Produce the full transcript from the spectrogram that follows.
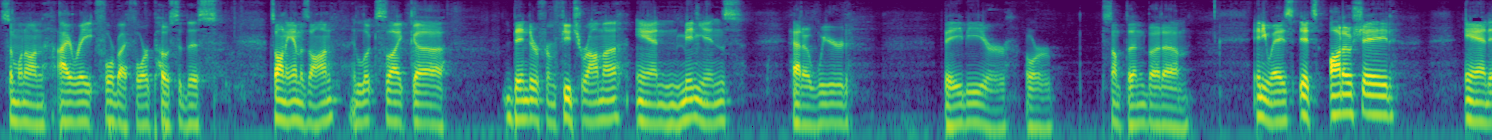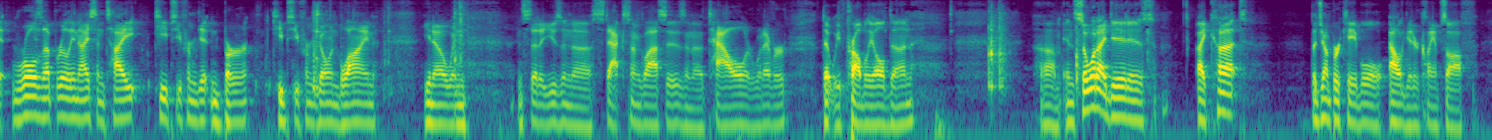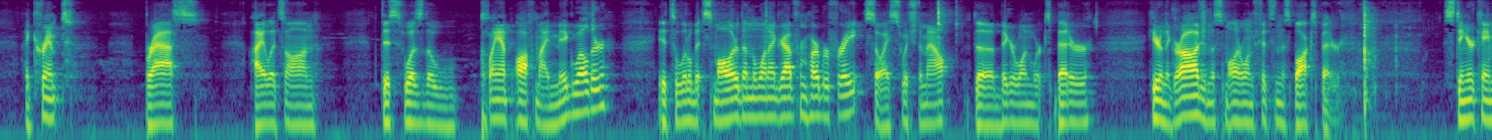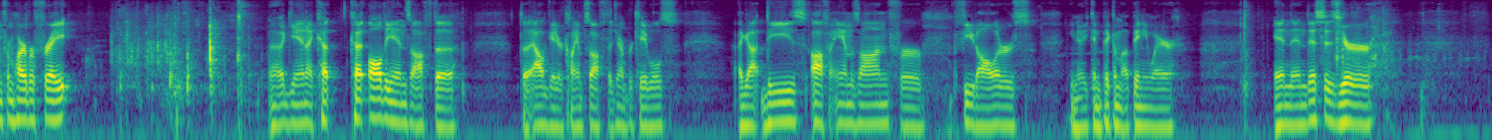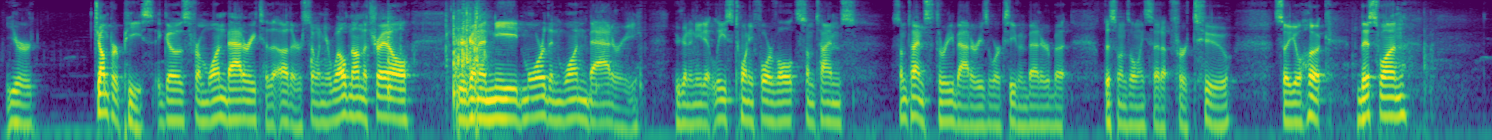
Someone on irate 4x4 posted this. It's on Amazon. It looks like uh, Bender from Futurama and Minions had a weird baby or or something. But um, anyways, it's auto shade and it rolls up really nice and tight, keeps you from getting burnt, keeps you from going blind. You know, when instead of using a stack sunglasses and a towel or whatever that we've probably all done. Um, and so what I did is I cut the jumper cable alligator clamps off. I crimped brass eyelets on. This was the clamp off my MIG welder it's a little bit smaller than the one I grabbed from Harbor Freight, so I switched them out. The bigger one works better here in the garage, and the smaller one fits in this box better. Stinger came from Harbor Freight. Again, I cut cut all the ends off the the alligator clamps off the jumper cables. I got these off of Amazon for a few dollars. You know, you can pick them up anywhere. And then this is your your jumper piece. It goes from one battery to the other. So when you're welding on the trail, you're going to need more than one battery. You're going to need at least 24 volts. Sometimes, sometimes three batteries works even better, but this one's only set up for two. So you'll hook this one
